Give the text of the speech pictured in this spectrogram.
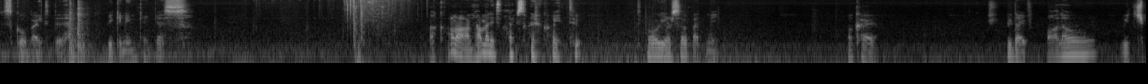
Just go back to the beginning, I guess. Oh, come on, how many times are you going to throw yourself at me? Okay. Should I follow? Which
